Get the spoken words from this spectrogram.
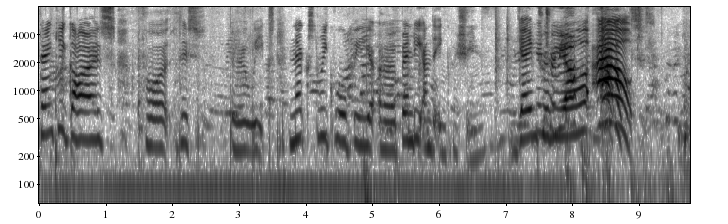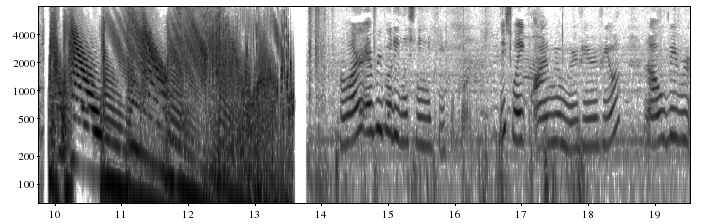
Thank you guys for this uh, week's. Next week will be uh, Bendy and the Ink Machine. Game, trivia, trivia out! Hello, everybody listening to Pupil Pod. This week, I am your movie reviewer, and I will be re-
